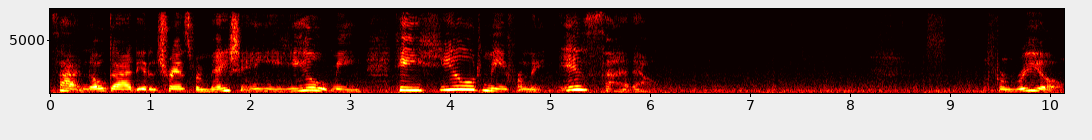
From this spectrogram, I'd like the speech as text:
So I know God did a transformation and He healed me. He healed me from the inside out. For real.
